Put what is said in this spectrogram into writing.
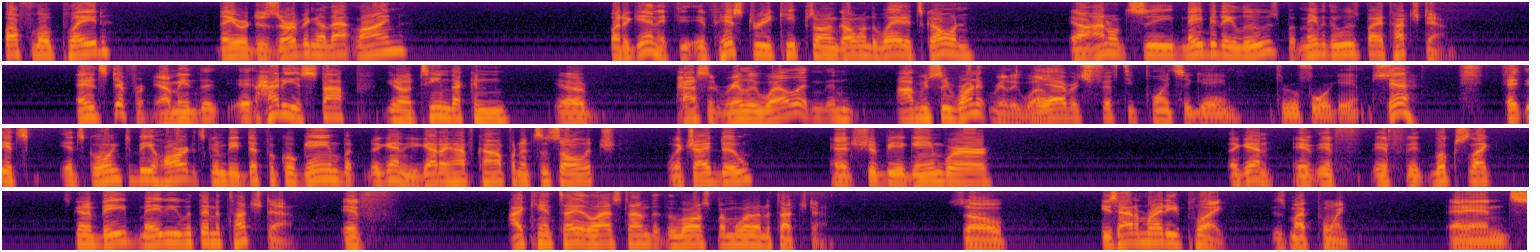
Buffalo played, they were deserving of that line. But again, if if history keeps on going the way it's going, you know, I don't see. Maybe they lose, but maybe they lose by a touchdown, and it's different. I mean, the, how do you stop you know a team that can you know, pass it really well and, and obviously run it really well? They average fifty points a game through four games. Yeah, it, it's it's going to be hard. It's going to be a difficult game, but again, you got to have confidence in Solich, which I do, and it should be a game where, again, if if if it looks like it's going to be maybe within a touchdown, if I can't tell you the last time that they lost by more than a touchdown. So he's had them ready to play, is my point. And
